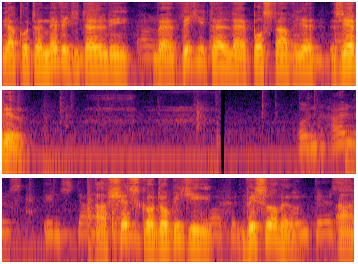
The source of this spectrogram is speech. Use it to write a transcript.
jako ten neviditelný ve viditelné postavě zjevil. A všecko do bytí vyslovil. A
